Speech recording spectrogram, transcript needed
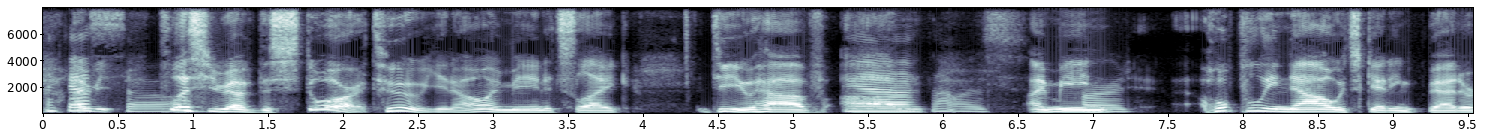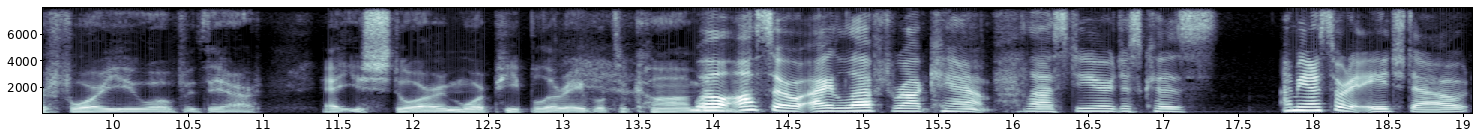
I guess mean, so. plus you have the store too, you know? I mean, it's like do you have yeah, um that was I mean, hard. hopefully now it's getting better for you over there at your store and more people are able to come. Well, and- also, I left rock camp last year just because. I mean, I sort of aged out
